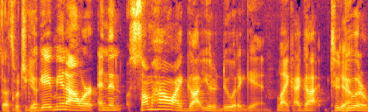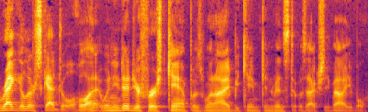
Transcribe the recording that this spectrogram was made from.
That's what you, you get. gave me an hour, and then somehow I got you to do it again. Like I got to Yeah. do it a regular schedule. well, I, when you did your first camp was when I became convinced it was actually valuable.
